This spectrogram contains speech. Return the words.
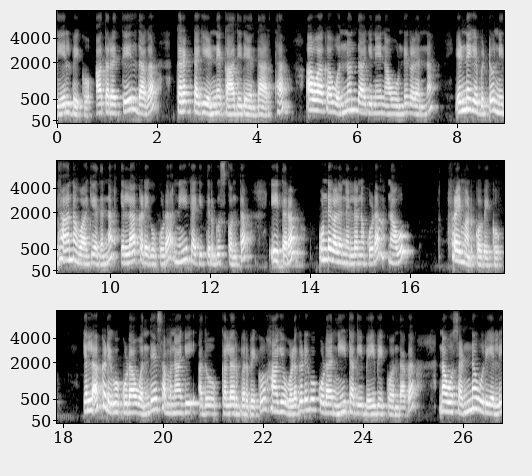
ತೇಲಬೇಕು. ಆ ಥರ ತೇಲಿದಾಗ ಕರೆಕ್ಟಾಗಿ ಎಣ್ಣೆ ಕಾದಿದೆ ಅಂತ ಅರ್ಥ. ಆವಾಗ ಒಂದೊಂದಾಗಿಯೇ ನಾವು ಉಂಡೆಗಳನ್ನು ಎಣ್ಣೆಗೆ ಬಿಟ್ಟು ನಿಧಾನವಾಗಿ ಅದನ್ನು ಎಲ್ಲ ಕಡೆಗೂ ಕೂಡ ನೀಟಾಗಿ ತಿರುಗಿಸ್ಕೊತ ಈ ಥರ ಉಂಡೆಗಳನ್ನೆಲ್ಲನೂ ಕೂಡ ನಾವು ಫ್ರೈ ಮಾಡ್ಕೋಬೇಕು. ಎಲ್ಲ ಕಡೆಗೂ ಕೂಡ ಒಂದೇ ಸಮನಾಗಿ ಅದು ಕಲರ್ ಬರಬೇಕು. ಹಾಗೆ ಒಳಗಡೆಗೂ ಕೂಡ ನೀಟಾಗಿ ಬೇಯಬೇಕು ಅಂದಾಗ ನಾವು ಸಣ್ಣ ಉರಿಯಲ್ಲಿ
